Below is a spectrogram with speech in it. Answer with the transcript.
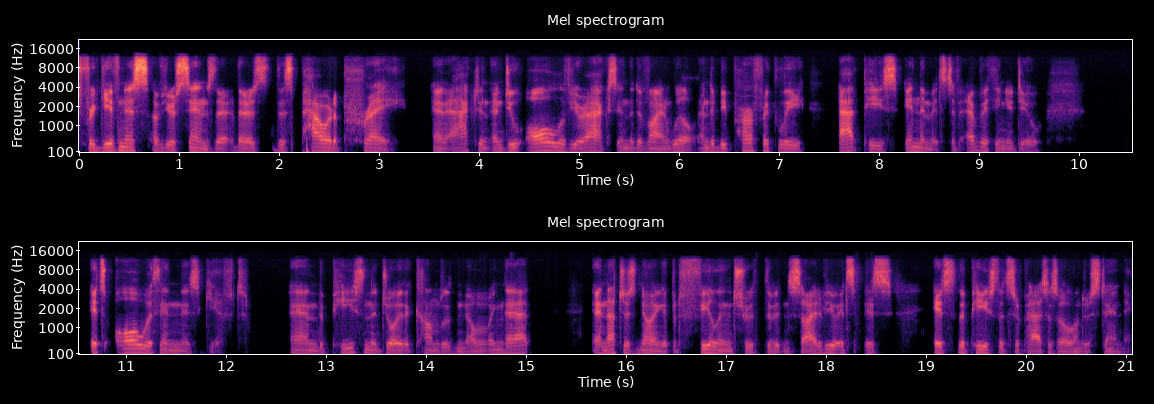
forgiveness of your sins. There, there's this power to pray and act and, and do all of your acts in the divine will and to be perfectly at peace in the midst of everything you do it's all within this gift and the peace and the joy that comes with knowing that and not just knowing it but feeling the truth of it inside of you it's it's it's the peace that surpasses all understanding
